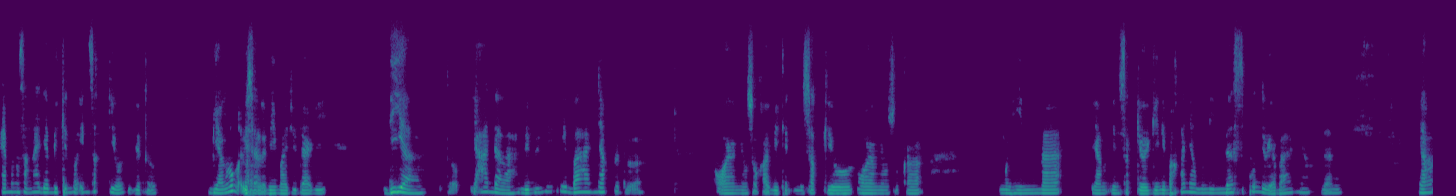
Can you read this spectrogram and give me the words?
emang sengaja bikin lo insecure gitu. Biar lo nggak bisa lebih maju dari dia gitu. Ya ada lah di dunia ini banyak gitu loh. Orang yang suka bikin insecure orang yang suka menghina yang insecure gini bahkan yang menindas pun juga banyak. Dan ya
